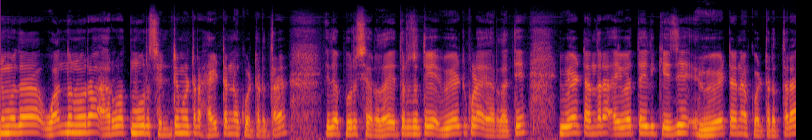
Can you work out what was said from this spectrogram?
ನಿಮ್ಮದು ಒಂದು ನೂರ ಅರವತ್ತ್ಮೂರು ಸೆಂಟಿಮೀಟರ್ ಹೈಟನ್ನು ಕೊಟ್ಟಿರ್ತಾರೆ. ಇದು ಪುರುಷರದ ಇದ್ರ ಜೊತೆಗೆ ವೇಟ್ ಕೂಡ ಇರ್ತೈತಿ. ವೇಟ್ ಅಂದ್ರೆ ಐವತ್ತೈದು ಕೆ ಜಿ ವೇಟನ್ನು ಕೊಟ್ಟಿರ್ತಾರೆ.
